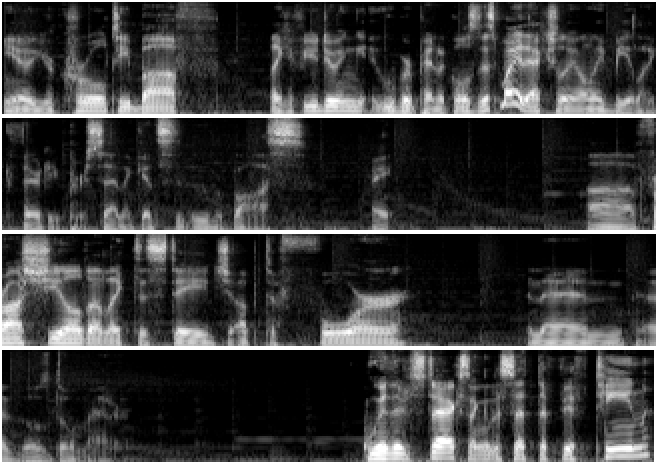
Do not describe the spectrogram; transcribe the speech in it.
you know, your cruelty buff. Like if you're doing Uber Pinnacles, this might actually only be like 30% against an Uber boss, right? Uh, Frost Shield, I like to stage up to four, and then uh, those don't matter. Withered stacks, I'm going to set to 15.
